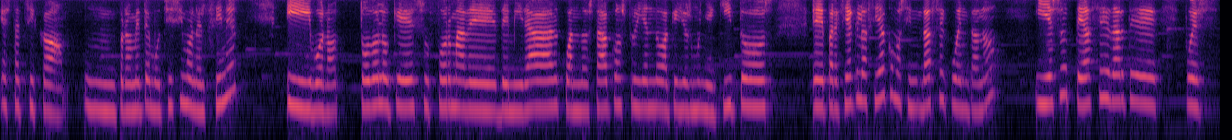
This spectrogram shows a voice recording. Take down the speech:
esta chica mmm, promete muchísimo en el cine y bueno, todo lo que es su forma de, de mirar cuando estaba construyendo aquellos muñequitos, eh, parecía que lo hacía como sin darse cuenta, ¿no? Y eso te hace darte pues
